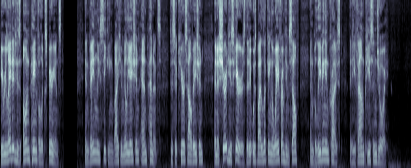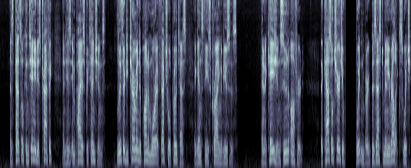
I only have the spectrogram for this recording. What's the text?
He related his own painful experience, in vainly seeking by humiliation and penance to secure salvation, and assured his hearers that it was by looking away from himself and believing in Christ that he found peace and joy. As Tetzel continued his traffic and his impious pretensions, Luther determined upon a more effectual protest against these crying abuses. An occasion soon offered. The castle church of Wittenberg possessed many relics, which,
